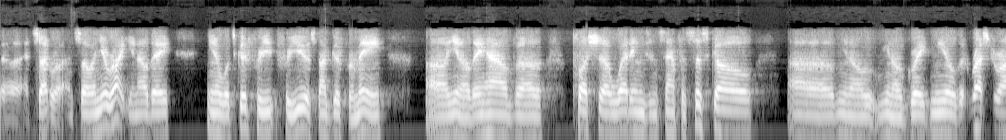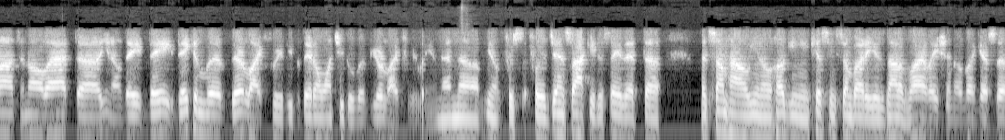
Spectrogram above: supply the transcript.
uh, et cetera. And so, and you're right, you know, they, you know, what's good for you for you, it's not good for me. Uh, you know, they have uh, plush uh, weddings in San Francisco. Uh, you know, you know, great meals at restaurants and all that. Uh, you know, they they they can live their life freely, but they don't want you to live your life freely. And then, uh, you know, for for Jen Psaki to say that uh, that somehow you know hugging and kissing somebody is not a violation of, I guess, uh,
